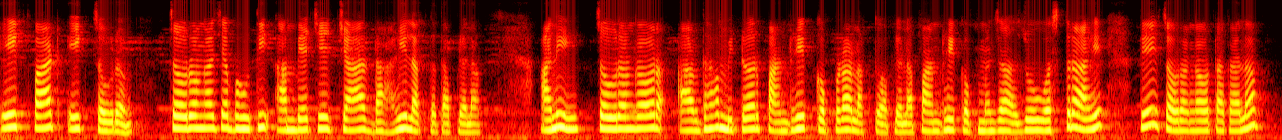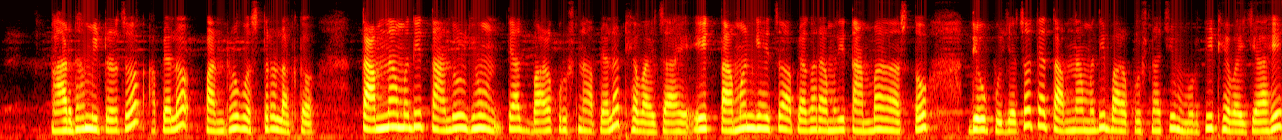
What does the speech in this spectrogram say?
एक पाट एक चौरंग. चौरंगाच्या भोवती आंब्याचे चार डहाळी लागतात आपल्याला. आणि चौरंगावर अर्धा मीटर पांढरे कपडा लागतो आपल्याला. पांढरे कप म्हणजे जो वस्त्र आहे ते चौरंगावर टाकायला अर्धा मीटरचं आपल्याला पांढरं वस्त्र लागतं. तामणामध्ये तांदूळ घेऊन त्यात बाळकृष्ण आपल्याला ठेवायचं आहे. एक तामण घ्यायचं आपल्या घरामध्ये तांबा असतो देवपूजेचं त्या तामणामध्ये बाळकृष्णाची मूर्ती ठेवायची आहे.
